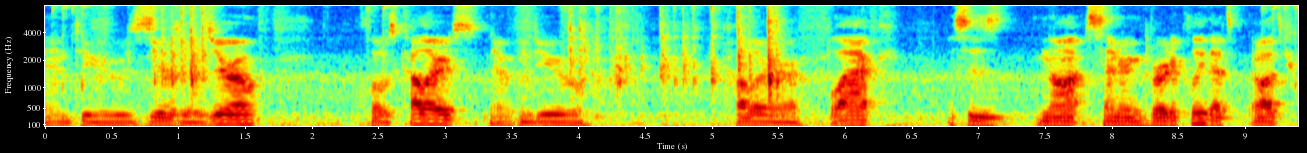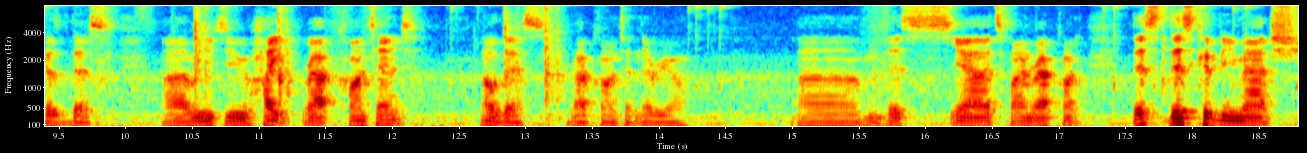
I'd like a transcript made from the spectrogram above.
and do 000, 0, close colors. Now we can do color black. This is not centering vertically. That's oh, that's because of this. Uh, we need to do height wrap content. Oh, this wrap content. There we go. Um, this, yeah, it's fine. Wrap content. This this could be match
